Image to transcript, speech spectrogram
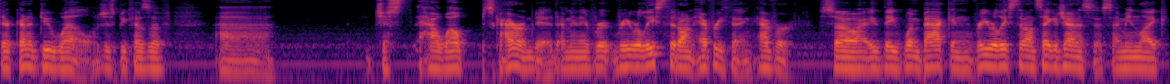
they're gonna do well just because of uh, just how well Skyrim did. I mean, they've re-released it on everything ever. So I, they went back and re-released it on Sega Genesis. I mean, like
